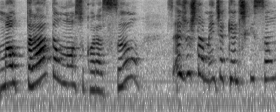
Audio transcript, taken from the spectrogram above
maltrata o nosso coração, é justamente aqueles que são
